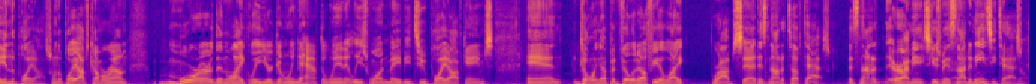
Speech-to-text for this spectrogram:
in the playoffs. When the playoffs come around, more than likely you're going to have to win at least one, maybe two playoff games. And going up in Philadelphia, like Rob said, is not a tough task. It's not a, or I mean, excuse me, it's not an easy task no.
